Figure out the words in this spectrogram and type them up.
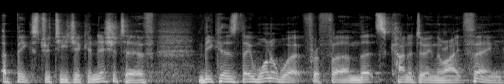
a big strategic initiative because they want to work for a firm that's kind of doing the right thing.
